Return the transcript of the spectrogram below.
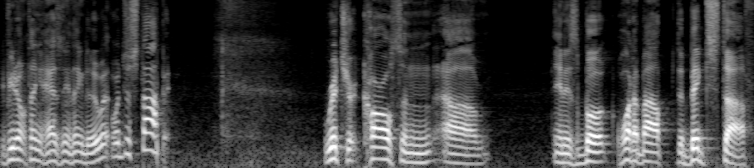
If you don't think it has anything to do with it, well, just stop it. Richard Carlson, uh, in his book, What About the Big Stuff,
